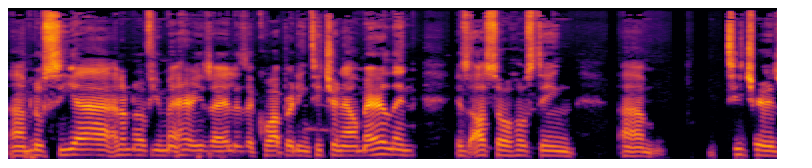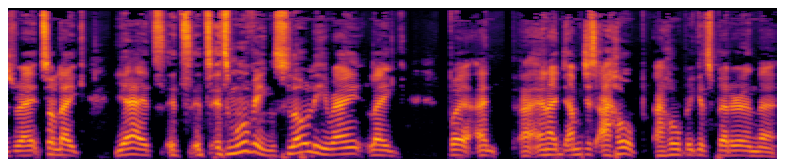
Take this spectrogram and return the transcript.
Um, Lucia, I don't know if you met her. Israel is a cooperating teacher now. Maryland is also hosting um, teachers, right? So like, yeah, it's it's it's it's moving slowly, right? Like, but and and I I'm just I hope I hope it gets better and that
